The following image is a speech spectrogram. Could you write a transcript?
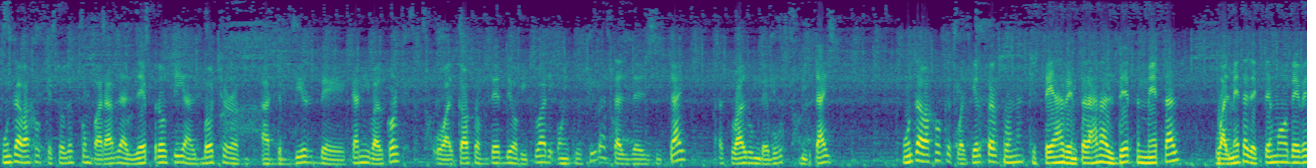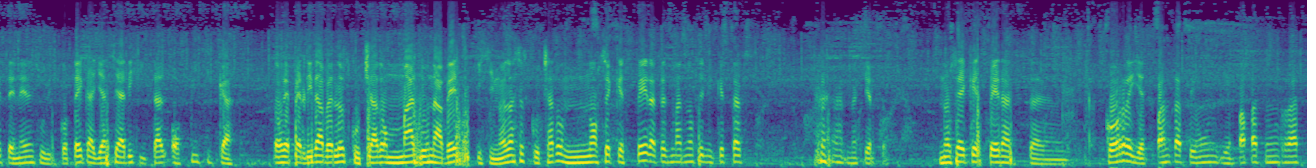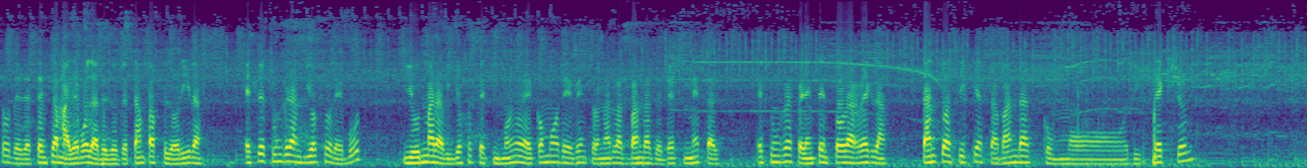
un trabajo que solo es comparable al Leprosy, al Butcher at the Beard de Cannibal Corpse o al Cause of Death de Obituary o inclusive hasta el de Decide, a su álbum debut Decide. Un trabajo que cualquier persona que esté adentrada al death metal o al metal extremo debe tener en su discoteca, ya sea digital o física. O de perdida haberlo escuchado más de una vez. Y si no lo has escuchado, no sé qué esperas. Es más, no sé ni qué estás. no es cierto. No sé qué esperas. Eh, corre y espántate un, y empápate un rato de la esencia malévola de los de Tampa, Florida. Este es un grandioso debut y un maravilloso testimonio de cómo deben sonar las bandas de death metal. Es un referente en toda regla, tanto así que hasta bandas como Dissection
